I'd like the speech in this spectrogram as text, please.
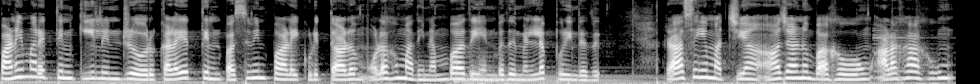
பனைமரத்தின் கீழ் நின்று ஒரு கலயத்தின் பசுவின் பாலை குடித்தாலும் உலகம் அதை நம்பாது என்பது மெல்ல புரிந்தது. ராசையும் அச்சியா ஆஜானுபாகவும் அழகாகவும்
